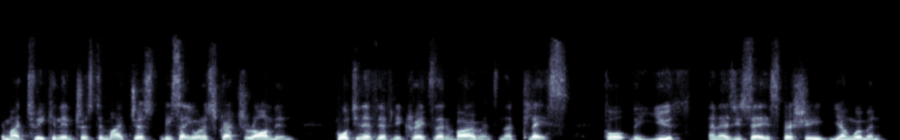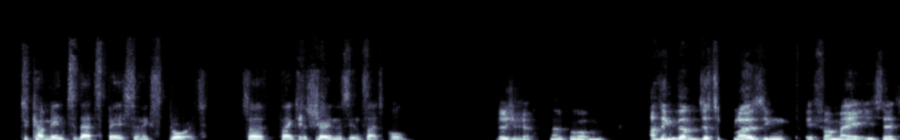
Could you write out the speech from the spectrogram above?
it might tweak an interest. It might just be something you want to scratch around in. Fortinet definitely creates that environment and that place for the youth. And as you say, especially young women to come into that space and explore it. So thanks for sharing this insights, Paul. Pleasure. No problem. I think that just closing, if I may, is that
